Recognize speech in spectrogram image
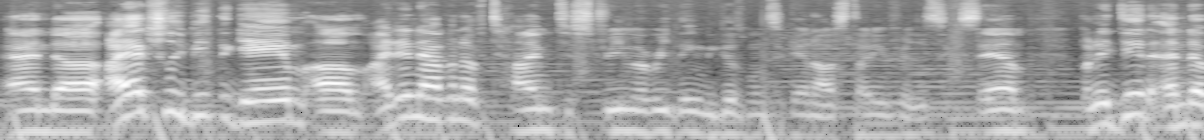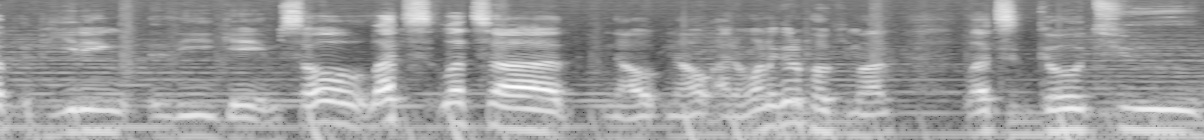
And uh, I actually beat the game. Um, I didn't have enough time to stream everything because once again I was studying for this exam. But I did end up beating the game. So let's let's uh no no I don't want to go to Pokemon. Let's go to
